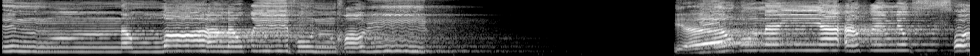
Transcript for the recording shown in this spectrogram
إِنَّ اللَّهَ لَطِيفٌ خَبِيرٌ. يَا بُنَيَّ أَقِمِ الصَّلَاةَ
